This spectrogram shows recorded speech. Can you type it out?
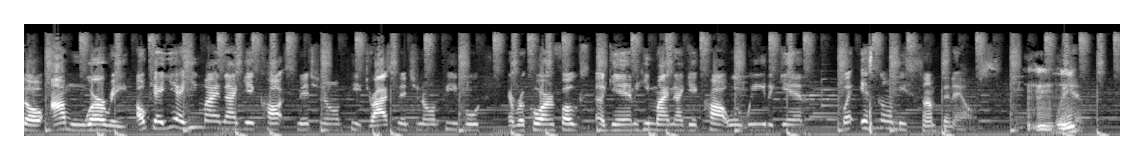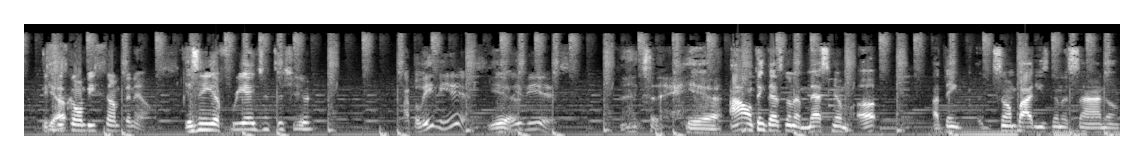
So I'm worried. Okay, yeah, he might not get caught snitching on people, dry snitching on people and recording folks again. He might not get caught with weed again, but it's gonna be something else with Mhm. him. It's Yep. just gonna be something else. Isn't he a free agent this year? I believe he is. Yeah. I believe he is. A- yeah, I don't think that's gonna mess him up. I think somebody's gonna sign him,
